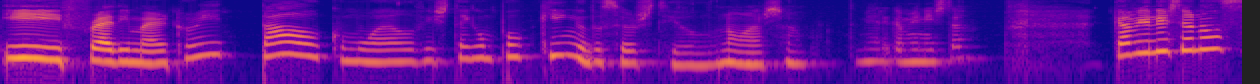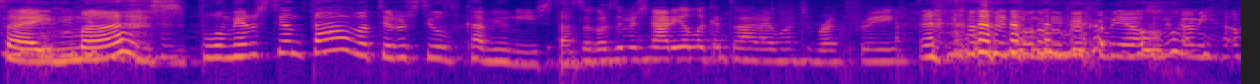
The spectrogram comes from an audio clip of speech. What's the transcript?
E Freddie Mercury, tal como Elvis, tem um pouquinho do seu estilo, não acham? Também era camionista? Camionista eu não sei, mas pelo menos tentava ter o estilo de camionista. Estás agora a imaginar ele a cantar I want to break free no, no caminhão. No caminhão.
